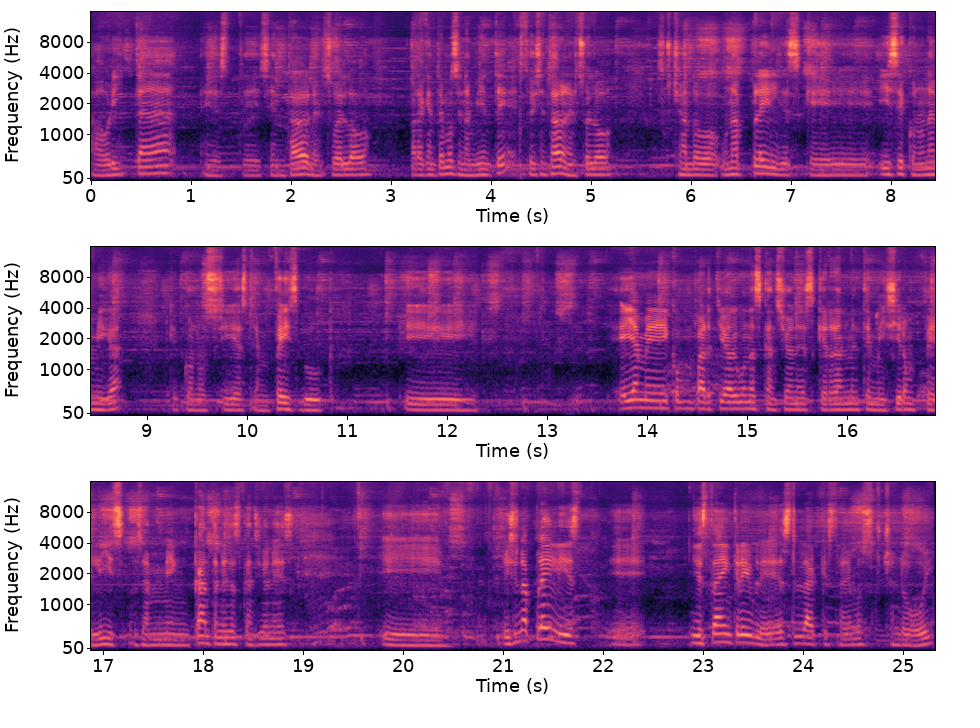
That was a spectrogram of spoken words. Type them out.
ahorita, este, sentado en el suelo. Para que entremos en ambiente, estoy sentado en el suelo escuchando una playlist que hice con una amiga que conocí este, en Facebook y ella me compartió algunas canciones que realmente me hicieron feliz. O sea, me encantan esas canciones. Y hice una playlist eh, y está increíble. Es la que estaremos escuchando hoy.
